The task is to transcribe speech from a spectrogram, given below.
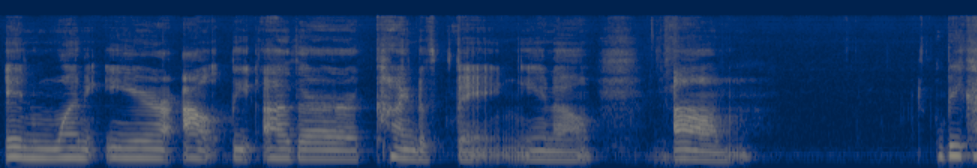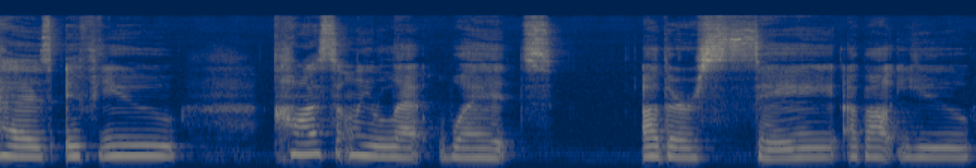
in one ear out the other kind of thing, you know. Um because if you constantly let what others say about you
